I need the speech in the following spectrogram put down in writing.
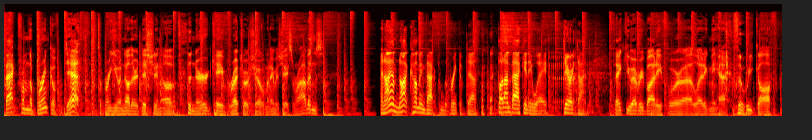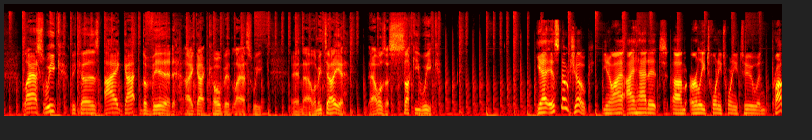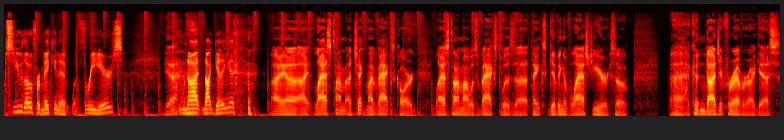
Back from the brink of death to bring you another edition of the Nerd Cave Retro Show. My name is Jason Robbins. And I am not coming back from the brink of death, but I'm back anyway. Derek Diamond. Thank you, everybody, for uh, letting me have the week off last week because I got the vid. I got COVID last week. And uh, let me tell you, that was a sucky week. Yeah, it's no joke. You know, I, I had it um, early 2022, and props to you though for making it what three years, Yeah. not not getting it. I, uh, I last time I checked my Vax card. Last time I was vaxed was uh, Thanksgiving of last year, so uh, I couldn't dodge it forever. I guess.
